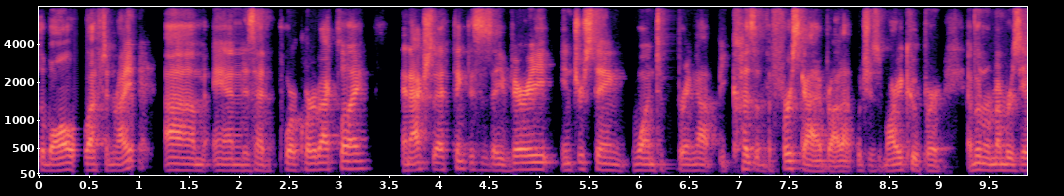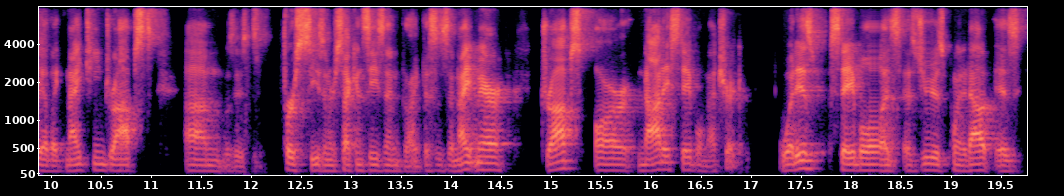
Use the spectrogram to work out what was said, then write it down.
the ball left and right um, and has had poor quarterback play. And actually, I think this is a very interesting one to bring up because of the first guy I brought up, which is Amari Cooper. Everyone remembers he had like 19 drops. Um, was his first season or second season. Like this is a nightmare. Drops are not a stable metric. What is stable, as, as Judah's pointed out, is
